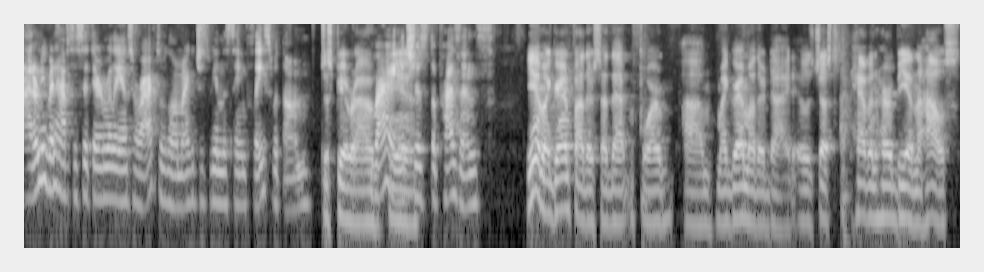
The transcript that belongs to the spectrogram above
I don't even have to sit there and really interact with them. I could just be in the same place with them. Just be around. right. Yeah. It's just the presence. Yeah, my grandfather said that before um, my grandmother died. It was just having her be in the house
